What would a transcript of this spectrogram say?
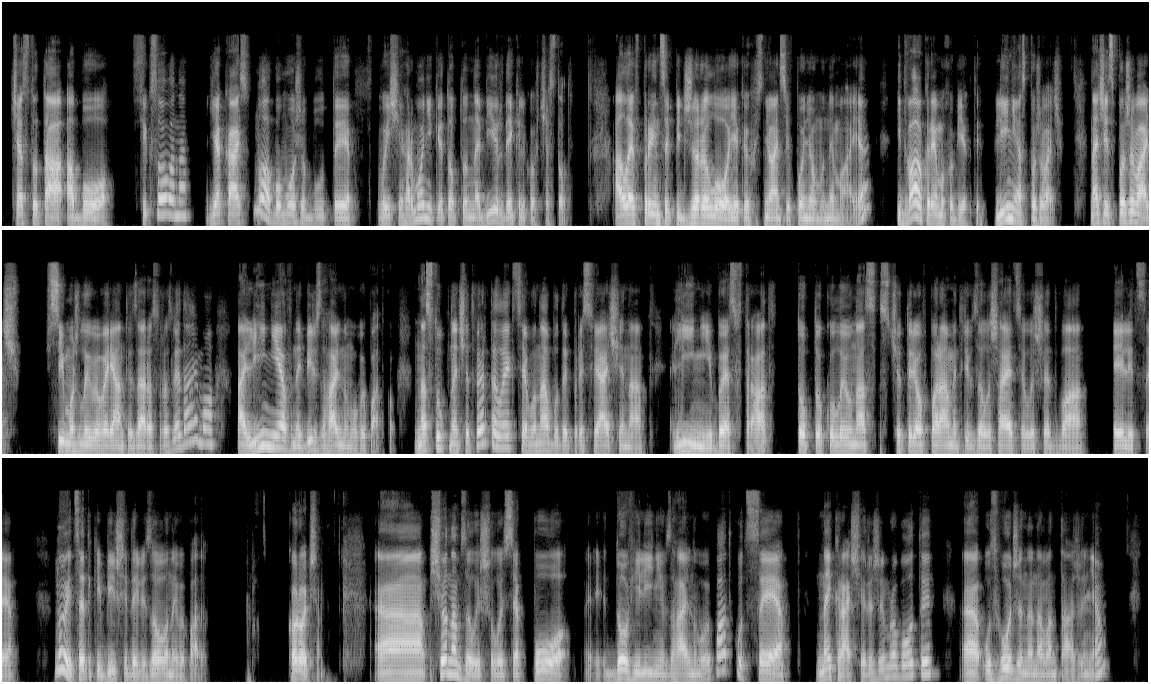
частота або фіксована якась, ну або може бути вищі гармоніки, тобто набір декількох частот. Але в принципі джерело якихось нюансів по ньому немає. І два окремих об'єкти: лінія, споживач. Значить, споживач. Всі можливі варіанти зараз розглядаємо, а лінія в найбільш загальному випадку. Наступна четверта лекція вона буде присвячена лінії без втрат, тобто, коли у нас з чотирьох параметрів залишається лише два L і C. Ну і це такий більш ідеалізований випадок. Коротше, що нам залишилося по е, довгій лінії в загальному випадку? Це найкращий режим роботи, е, узгоджене навантаження.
